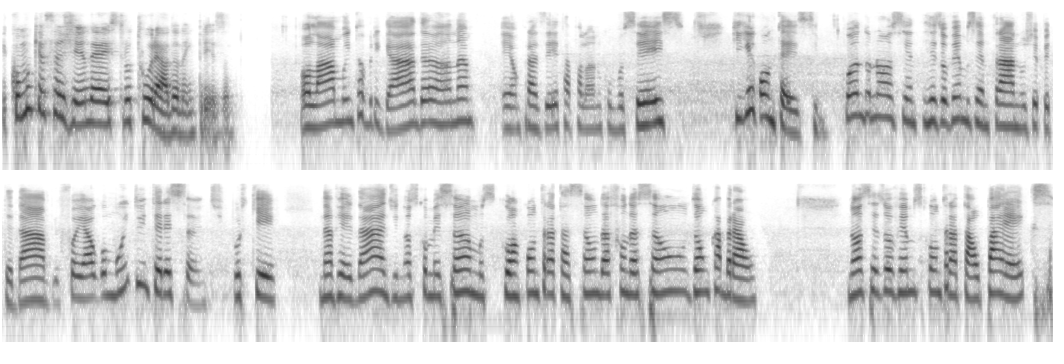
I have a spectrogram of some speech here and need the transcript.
e como que essa agenda é estruturada na empresa? Olá, muito obrigada, Ana. É um prazer estar falando com vocês. O que, que acontece? Quando nós resolvemos entrar no GPTW, foi algo muito interessante, porque, na verdade, nós começamos com a contratação da Fundação Dom Cabral, nós resolvemos contratar o PAEX,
